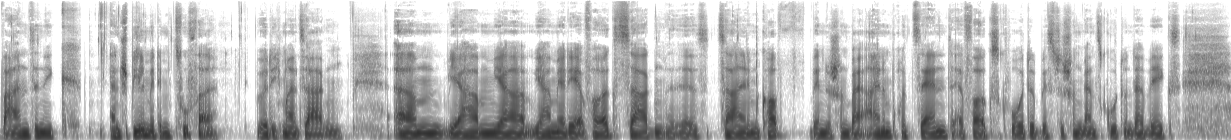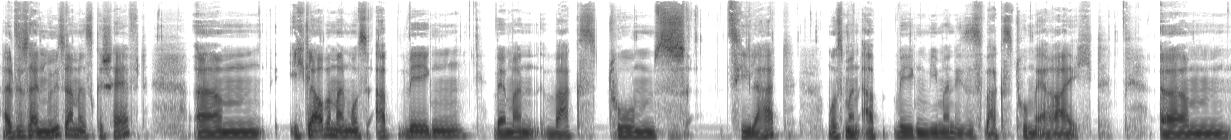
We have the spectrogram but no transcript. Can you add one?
wahnsinnig ein Spiel mit dem Zufall würde ich mal sagen. Ähm, wir haben ja, wir haben ja die Erfolgszahlen äh, im Kopf wenn du schon bei einem Prozent Erfolgsquote bist du schon ganz gut unterwegs. Also es ist ein mühsames Geschäft. Ähm, ich glaube, man muss abwägen, wenn man Wachstumsziele hat, muss man abwägen, wie man dieses Wachstum erreicht. Ähm,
